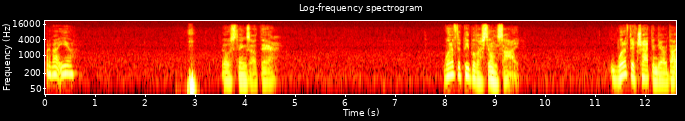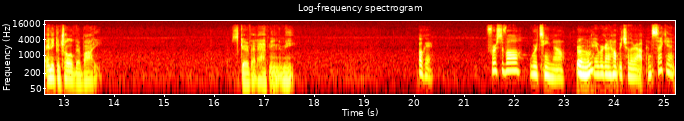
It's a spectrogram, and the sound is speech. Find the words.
What about you? Those things out there. What if the people are still inside? What if they're trapped in there without any control of their body? I'm Scared of that happening to me. Okay. First of all, we're a team now. True. Okay, we're gonna help each other out. And second,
